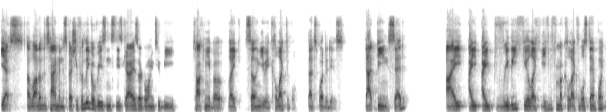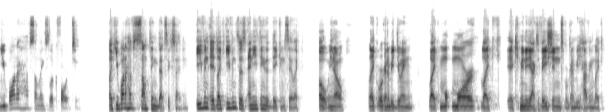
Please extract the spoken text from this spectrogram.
Yes, a lot of the time, and especially for legal reasons, these guys are going to be talking about like selling you a collectible. That's what it is. That being said, I I I really feel like even from a collectible standpoint, you want to have something to look forward to. Like you want to have something that's exciting. Even it like even if there's anything that they can say like, oh, you know, like we're going to be doing like mo- more like uh, community activations. We're going to be having like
